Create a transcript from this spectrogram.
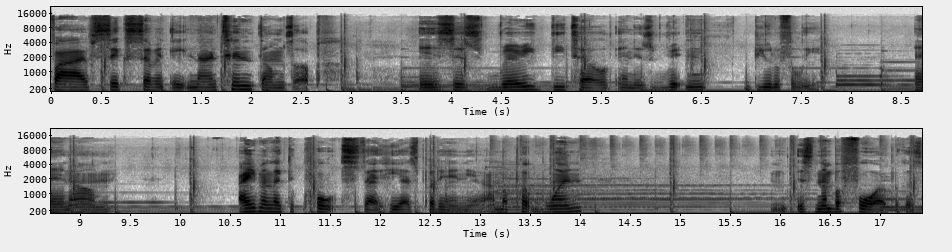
five, six, seven, eight, nine, ten thumbs up. It's just very detailed and is written beautifully. And um I even like the quotes that he has put in there. I'm gonna put one it's number four because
